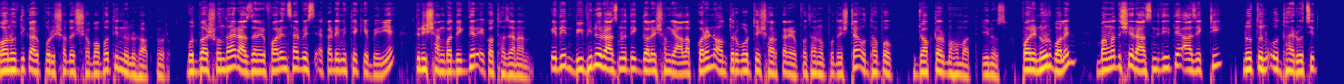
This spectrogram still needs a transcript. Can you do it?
গণ অধিকার পরিষদের সভাপতি নুরুল হক নূর। বুধবার সন্ধ্যায় রাজধানীর ফরেন সার্ভিস একাডেমি থেকে বেরিয়ে তিনি সাংবাদিকদের একথা জানান। এদিন বিভিন্ন রাজনৈতিক দলের সঙ্গে আলাপ করেন অন্তর্বর্তী সরকারের প্রধান উপদেষ্টা অধ্যাপক ড মোহাম্মদ ইনুস পরে নূর বলেন, বাংলাদেশের রাজনীতিতে আজ একটি নতুন অধ্যায় রচিত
